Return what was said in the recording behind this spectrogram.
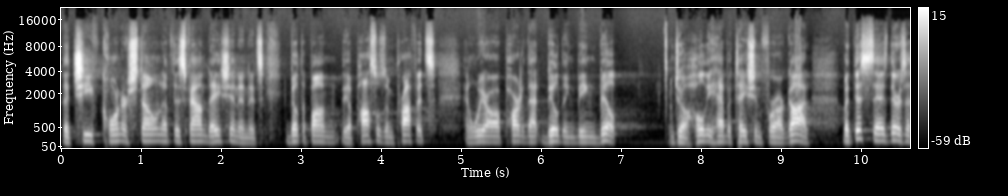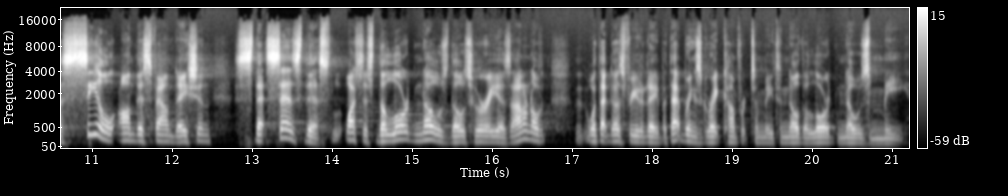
the chief cornerstone of this foundation, and it's built upon the apostles and prophets, and we are all part of that building being built into a holy habitation for our God. But this says there's a seal on this foundation that says this. Watch this. The Lord knows those who are He is. I don't know what that does for you today, but that brings great comfort to me to know the Lord knows me.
